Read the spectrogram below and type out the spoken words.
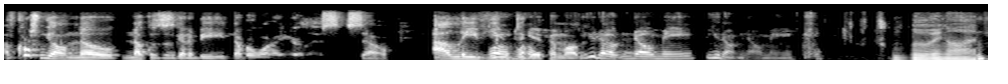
of course, we all know Knuckles is going to be number one on your list. So I'll leave you Whoa, to whoa. give him all the. You don't know me. You don't know me. Moving on.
